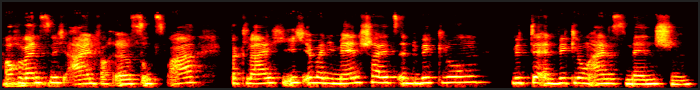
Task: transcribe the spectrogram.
auch mhm. wenn es nicht einfach ist. Und zwar vergleiche ich immer die Menschheitsentwicklung mit der Entwicklung eines Menschen.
